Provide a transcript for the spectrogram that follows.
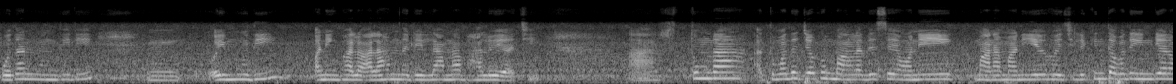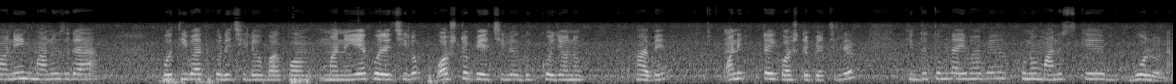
প্রধানমন্ত্রী ওই মোদি, অনেক ভালো, আলহামদুলিল্লাহ আমরা ভালোই আছি। আর তোমরা, তোমাদের যখন বাংলাদেশে অনেক মারামারি হয়েছিল, কিন্তু আমাদের ইন্ডিয়ার অনেক মানুষরা প্রতিবাদ করেছিল বা কম মানে ইয়ে করেছিল, কষ্ট পেয়েছিল দুঃখজনকভাবে, অনেকটাই কষ্ট পেয়েছিল। কিন্তু তোমরা এভাবে কোনো মানুষকে বলো না।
